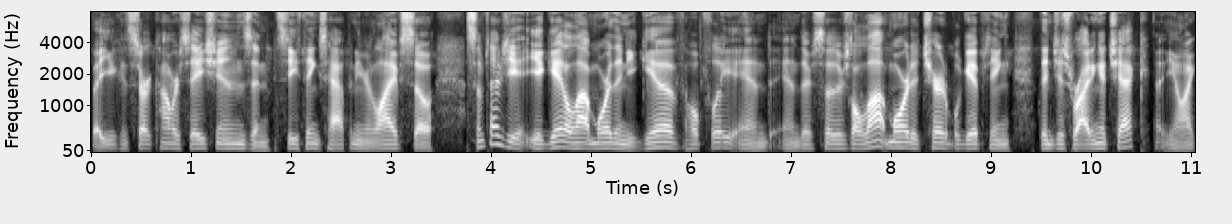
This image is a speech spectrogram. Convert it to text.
but you can start conversations and see things happen in your life. So sometimes you, you get a lot more than you give, hopefully, and and there's so there's a lot more to charitable gifting than just writing a check. Uh, you know, I,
